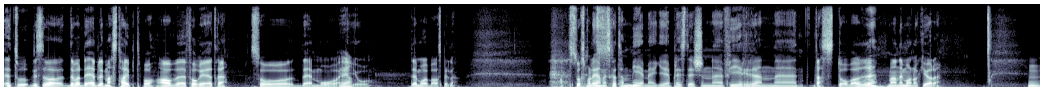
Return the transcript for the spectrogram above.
Jeg tror hvis det, var, det var det jeg ble mest hyped på av eh, forrige E3. Så det må jeg Ja. jo Det må jeg bare spille. Spørsmålet er om jeg skal ta med meg PlayStation 4-en eh, vestover, men jeg må nok gjøre det. Mm.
